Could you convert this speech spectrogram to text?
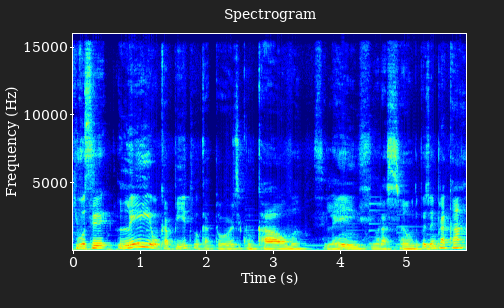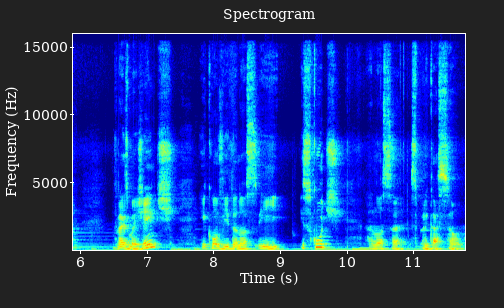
que você leia o capítulo 14 com calma, silêncio, oração, depois vem para cá, traz mais gente e convida nós e escute a nossa explicação.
